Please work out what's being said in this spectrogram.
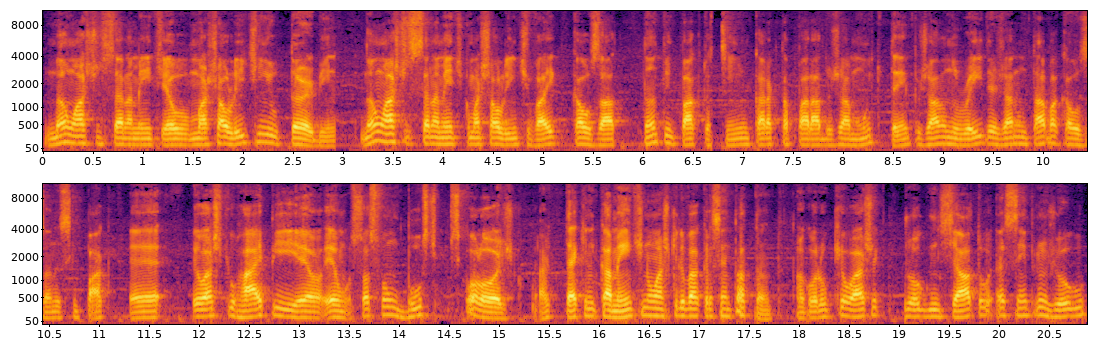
Não acho, sinceramente, é o Marshall Lynch e o Turbin. Não acho, sinceramente, que o Marshall Lynch vai causar tanto impacto assim. Um cara que tá parado já há muito tempo. Já no Raider já não tava causando esse impacto. É, eu acho que o hype é, é só se for um boost psicológico. Ah, Tecnicamente, não acho que ele vai acrescentar tanto. Agora, o que eu acho é que o jogo em Seattle é sempre um jogo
